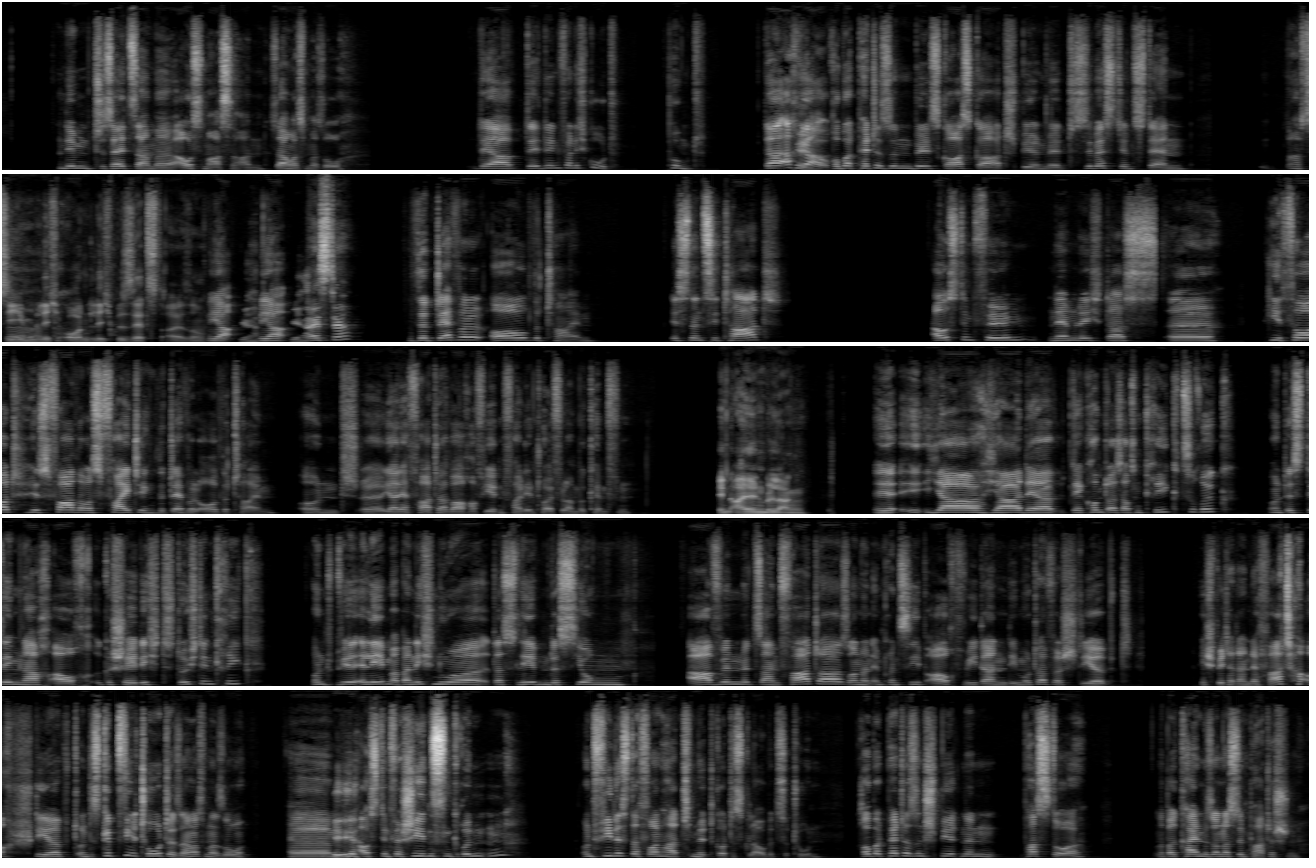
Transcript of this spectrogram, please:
nimmt seltsame Ausmaße an, sagen wir es mal so. Der, den, den fand ich gut. Punkt. Da, ach Okay. ja, Robert Pattinson, Bill Skarsgård spielen mit, Sebastian Stan. Du- Ziemlich ordentlich besetzt, also. Ja, Ja. ja, Wie heißt der? The Devil All the Time ist ein Zitat aus dem Film, nämlich dass äh, he thought his father was fighting the devil all the time. Und äh, ja, der Vater war auch auf jeden Fall den Teufel am Bekämpfen. In allen Belangen. Äh, ja, ja, der, der kommt aus, aus dem Krieg zurück und ist demnach auch geschädigt durch den Krieg. Und wir erleben aber nicht nur das Leben des jungen Arvin mit seinem Vater, sondern im Prinzip auch, wie dann die Mutter verstirbt, wie später dann der Vater auch stirbt. Und es gibt viel Tote, sagen wir es mal so. Ähm, Okay. Aus den verschiedensten Gründen. Und vieles davon hat mit Gottesglaube zu tun. Robert Patterson spielt einen Pastor, aber keinen besonders sympathischen.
